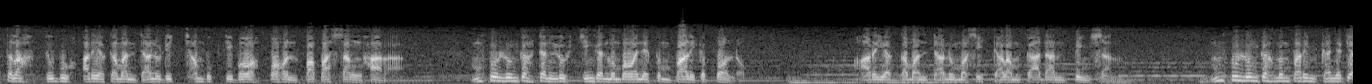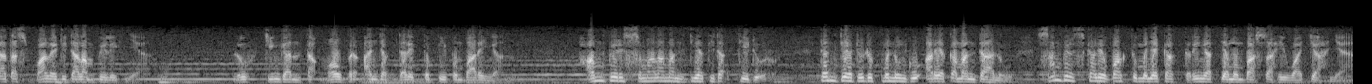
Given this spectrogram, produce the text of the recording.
Setelah tubuh Arya Kamandanu dicambuk di bawah pohon Papa Sanghara, Empu Lunggah dan Luh Jinggan membawanya kembali ke pondok. Arya Kamandanu masih dalam keadaan pingsan. Empu Lunggah membaringkannya di atas balai di dalam biliknya. Luh Jinggan tak mau beranjak dari tepi pembaringan. Hampir semalaman dia tidak tidur. Dan dia duduk menunggu Arya Kamandanu sambil sekali waktu menyeka keringat yang membasahi wajahnya.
